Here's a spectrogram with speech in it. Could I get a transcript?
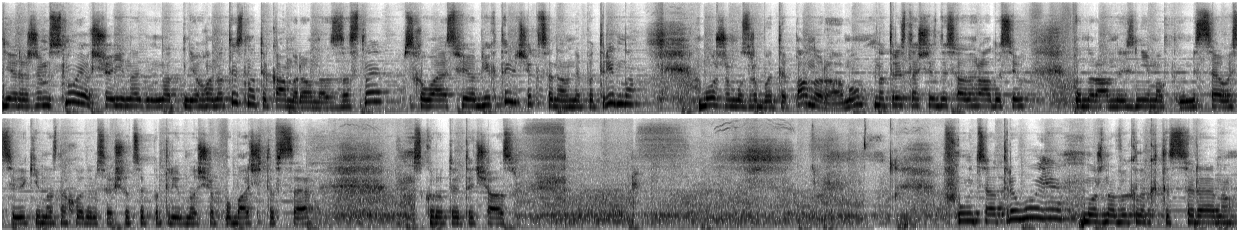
Є режим сну, якщо її на його натиснути, камера у нас засне, сховає свій об'єктивчик, це нам не потрібно. Можемо зробити панораму на 360 градусів, панорамний знімок місцевості, в якій ми знаходимося, якщо це потрібно, щоб побачити все, скоротити час. Функція тривоги, можна викликати сирену.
